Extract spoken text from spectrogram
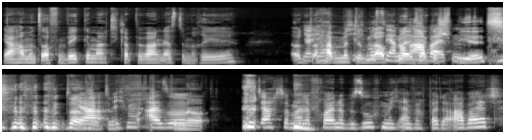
ja, haben uns auf den Weg gemacht. Ich glaube, wir waren erst im Reh und Ja, haben mich- mit ich dem ja Laubbläser arbeiten. gespielt. Ja, ich, also genau. ich dachte, meine Freunde besuchen mich einfach bei der Arbeit.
